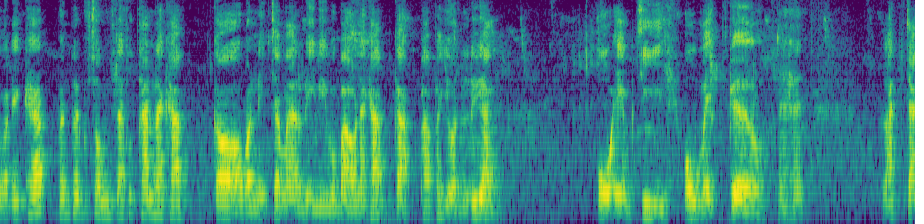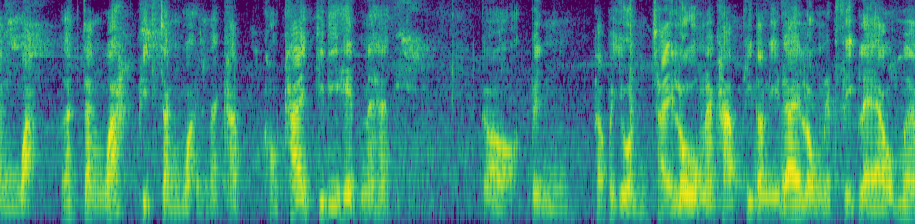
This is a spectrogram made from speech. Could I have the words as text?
สวัสดีครับเพื่อนเพื่อนๆผู้ชมที่รักทุกท่านนะครับ ก็วันนี้จะมารีวิวเบาๆนะครับ กับภาพยนตร์เรื่อง OMG Oh My Girl นะฮะรักจังหวะ รักจังหวะ ผิดจังหวะนะครับ ของค่าย GDH นะฮะก็เป็นภาพยนตร์ฉายโรงนะครับ ที่ตอนนี้ได้ลง Netflix แล้วเมื่อ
